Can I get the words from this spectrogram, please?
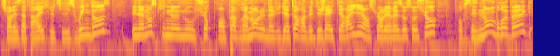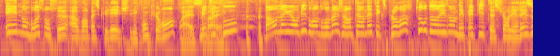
sur les appareils qui utilisent Windows. Une annonce qui ne nous surprend pas vraiment. Le navigateur avait déjà été raillé hein, sur les réseaux sociaux pour ses nombreux bugs et nombreux sont ceux à avoir basculé chez les concurrents. Ouais, Mais vrai. du coup, bah, on a eu envie de rendre hommage à Internet Explorer, tour d'horizon des pépites sur les réseaux.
